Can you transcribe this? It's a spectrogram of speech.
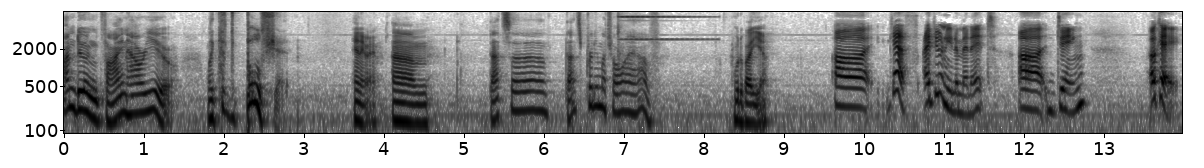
i'm doing fine how are you like that's bullshit. Anyway, um, that's uh, that's pretty much all I have. What about you? Uh, yes, I do need a minute. Uh, ding. Okay,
